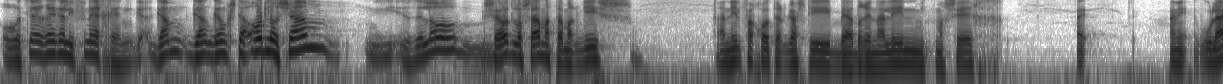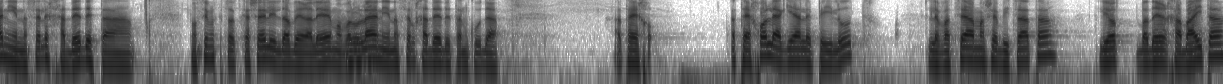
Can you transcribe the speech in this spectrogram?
רוצה רגע לפני כן, גם, גם, גם כשאתה עוד לא שם, זה לא... שעוד לא שם אתה מרגיש, אני לפחות הרגשתי באדרנלין מתמשך. אני, אולי אני אנסה לחדד את הנושאים קצת קשה לי לדבר עליהם, אבל Mm. אולי אני אנסה לחדד את הנקודה. אתה יכול, אתה יכול להגיע לפעילות, לבצע מה שביצעת, להיות בדרך הביתה.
